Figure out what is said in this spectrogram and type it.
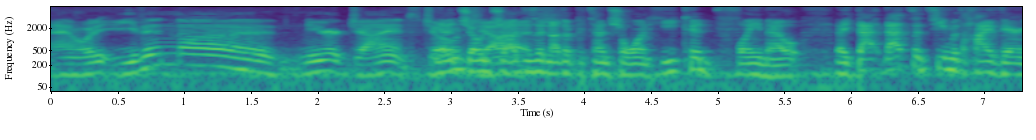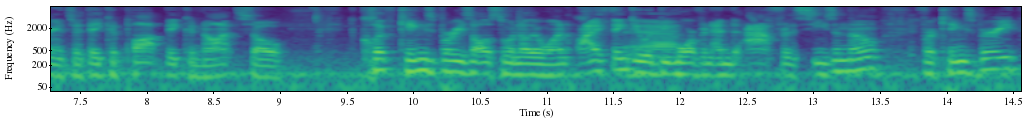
And what even uh, New York Giants, Joe, Yeah, Joe Judge. Judge is another potential one. He could flame out. Like that. That's a team with high variance. Right? They could pop. They could not. So. Cliff Kingsbury is also another one. I think it would be more of an end after the season though for Kingsbury.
